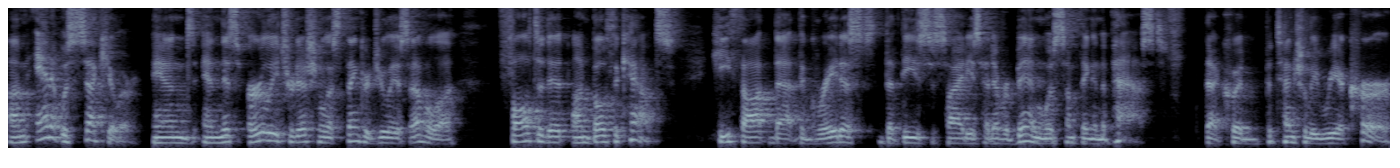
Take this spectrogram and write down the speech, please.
Um, and it was secular. And, and this early traditionalist thinker, Julius Evola, faulted it on both accounts. He thought that the greatest that these societies had ever been was something in the past that could potentially reoccur.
